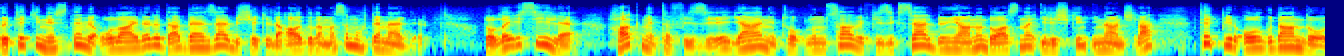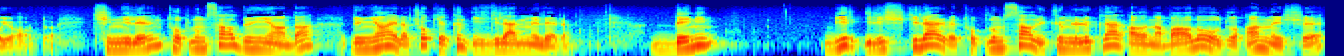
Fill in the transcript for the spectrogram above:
öteki nesne ve olayları da benzer bir şekilde algılaması muhtemeldir. Dolayısıyla halk metafiziği yani toplumsal ve fiziksel dünyanın doğasına ilişkin inançlar tek bir olgudan doğuyordu. Çinlilerin toplumsal dünyada dünyayla çok yakın ilgilenmeleri. Benin bir ilişkiler ve toplumsal yükümlülükler ağına bağlı olduğu anlayışı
